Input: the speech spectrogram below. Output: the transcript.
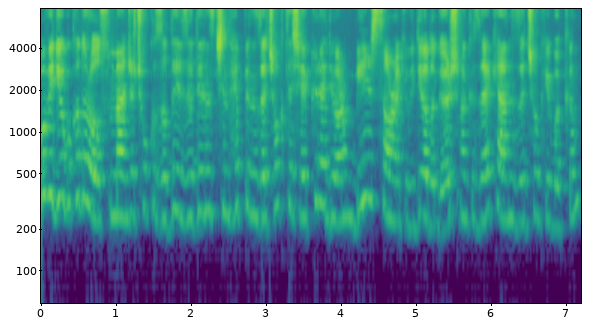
Bu video bu kadar olsun. Bence çok uzadı. İzlediğiniz için hepinize çok teşekkür ediyorum. Bir sonraki videoda görüşmek üzere. Kendinize çok iyi bakın.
